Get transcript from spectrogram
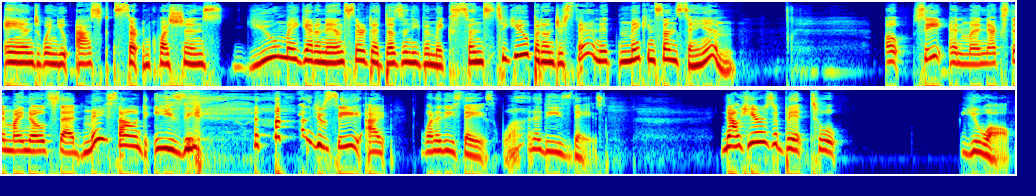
And when you ask certain questions, you may get an answer that doesn't even make sense to you, but understand it making sense to him. Oh, see, and my next in my notes said, may sound easy. you see, I, one of these days, one of these days. Now, here's a bit to you all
